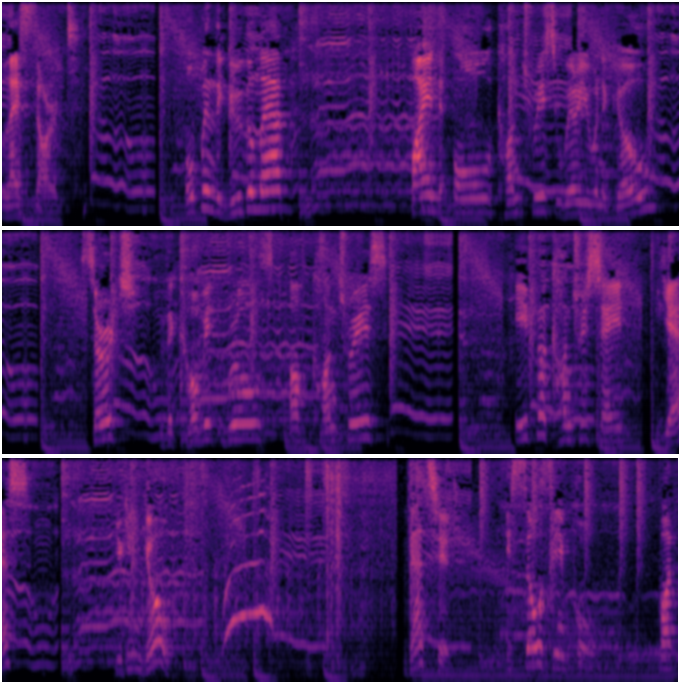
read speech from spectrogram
Let's start. Open the Google map, find all countries where you wanna go, search the COVID rules of countries. If a country said yes, you can go. That's it. It's so simple, but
